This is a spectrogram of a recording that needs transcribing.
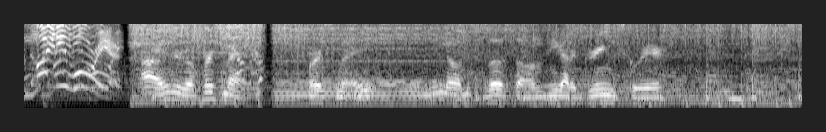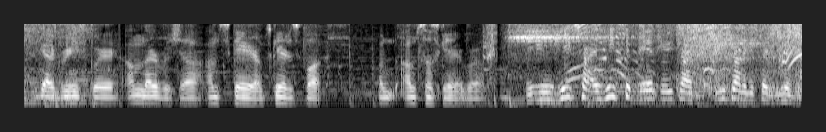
Mighty warrior! Alright, here we go. First match. First match. You know this little something. You got a green square. You got a green square. I'm nervous, y'all. I'm scared. I'm scared as fuck. I'm, I'm so scared, bro. He, he, he try, he skipped the intro. He trying he trying to get straight to music.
